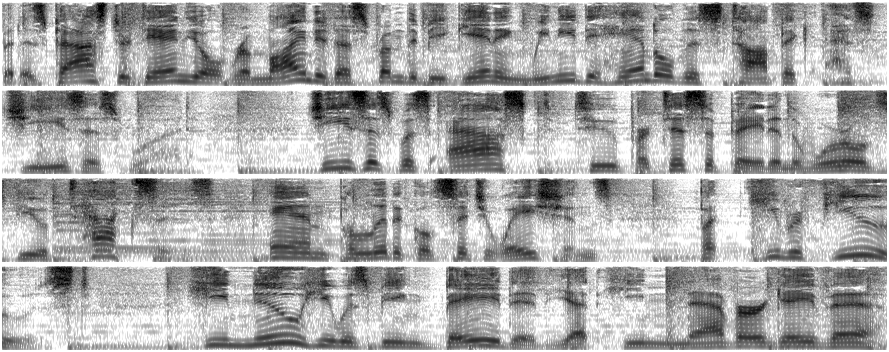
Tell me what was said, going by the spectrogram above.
But as Pastor Daniel reminded us from the beginning, we need to handle this topic as Jesus would. Jesus was asked to participate in the world's view of taxes and political situations, but he refused. He knew he was being baited, yet he never gave in.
